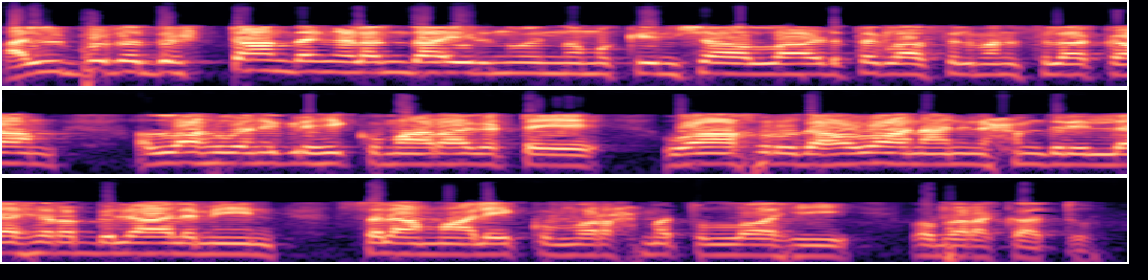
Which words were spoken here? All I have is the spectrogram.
അത്ഭുത ദൃഷ്ടാന്തങ്ങൾ എന്തായിരുന്നു എന്ന് നമുക്ക് ഇൻഷാ അള്ളാഹ് അടുത്ത ക്ലാസ്സിൽ മനസ്സിലാക്കാം. അള്ളാഹു അനുഗ്രഹിക്കുമാറാകട്ടെ. വാഹ്റുദ് അഹ്വാൻ അലഹമുല്ലാഹി റബുലാലമീൻ ആലമീൻ. അസ്സലാമു അലൈക്കും വറഹ്മത്തുള്ളാഹി വബറകാതുഹു.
